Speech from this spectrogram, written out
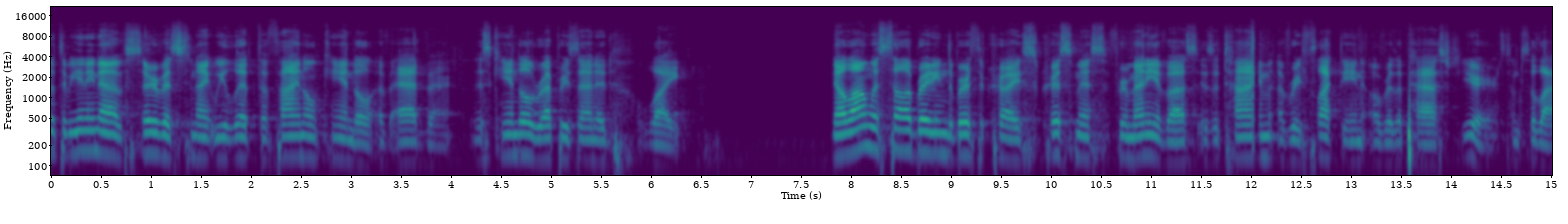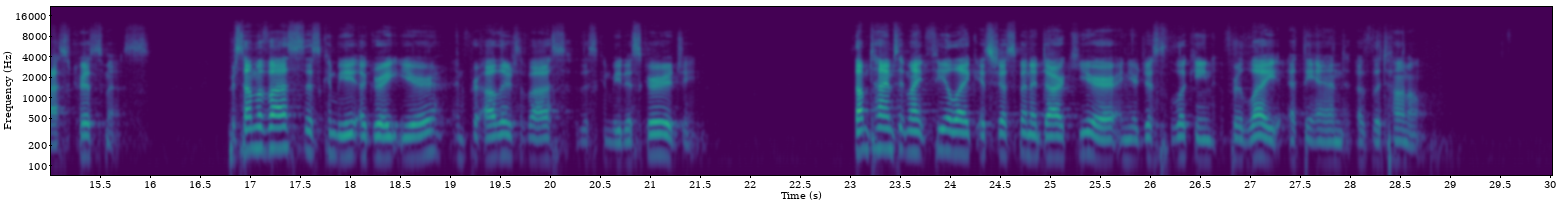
At the beginning of service tonight, we lit the final candle of Advent. This candle represented light. Now, along with celebrating the birth of Christ, Christmas for many of us is a time of reflecting over the past year since the last Christmas. For some of us, this can be a great year, and for others of us, this can be discouraging. Sometimes it might feel like it's just been a dark year and you're just looking for light at the end of the tunnel.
